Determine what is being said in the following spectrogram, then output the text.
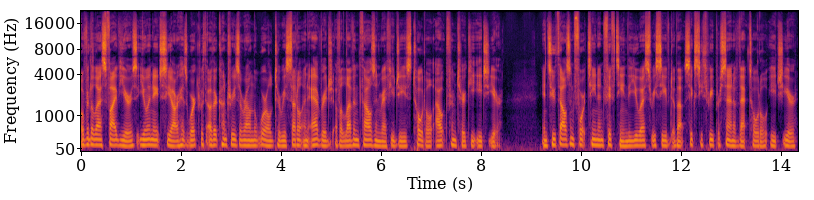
Over the last five years, UNHCR has worked with other countries around the world to resettle an average of 11,000 refugees total out from Turkey each year. In 2014 and 15, the U.S. received about 63% of that total each year.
